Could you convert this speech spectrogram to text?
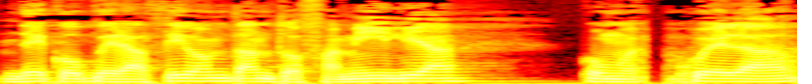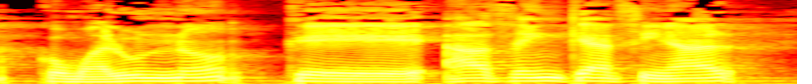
de cooperación, tanto familia como escuela, como alumnos, que hacen que al final,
